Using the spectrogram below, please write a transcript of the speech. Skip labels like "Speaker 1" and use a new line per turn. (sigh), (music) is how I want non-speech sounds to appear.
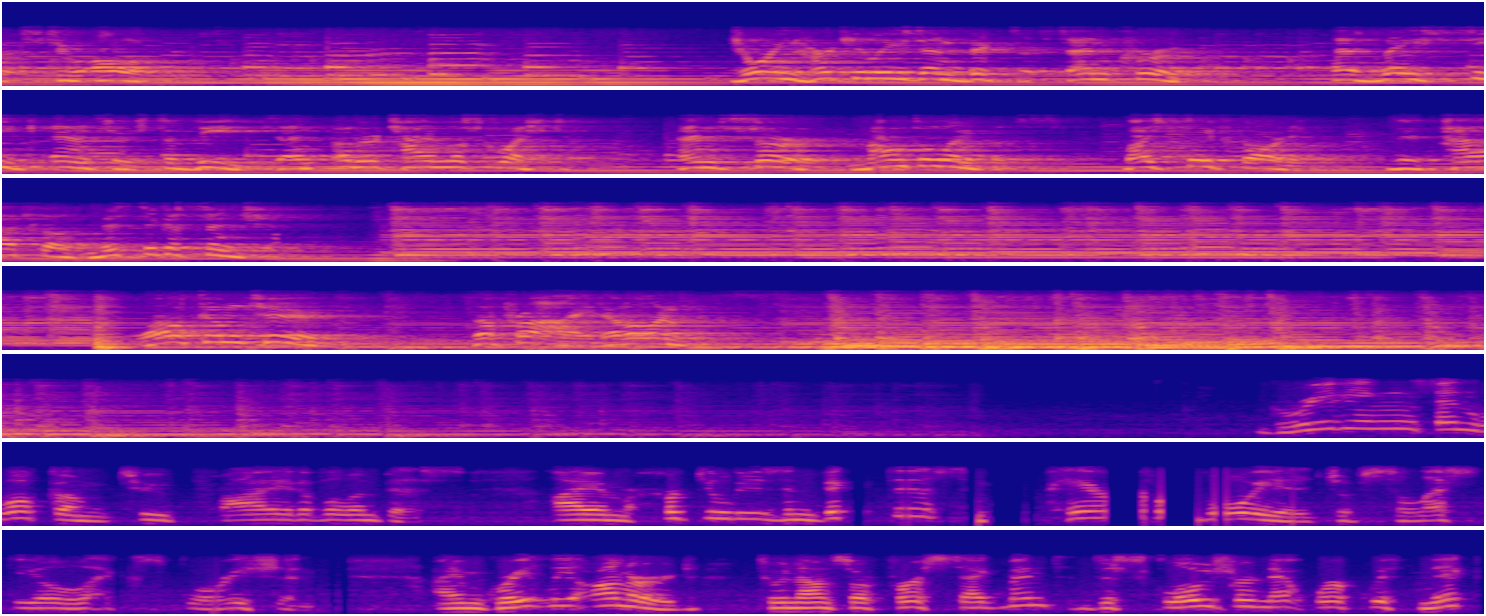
Purpose to all of this? Join Hercules Invictus and crew as they seek answers to these and other timeless questions and serve Mount Olympus by safeguarding the path of mystic ascension. Welcome to the Pride of Olympus.
And welcome to Pride of Olympus. I am Hercules Invictus prepare for a voyage of celestial exploration. I am greatly honored to announce our first segment, Disclosure Network with Nick,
